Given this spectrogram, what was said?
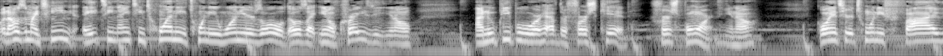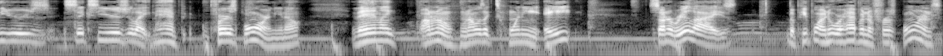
when i was in my teen 18 19 20 21 years old i was like you know crazy you know? I knew people who were have their first kid firstborn you know? Going into your 25 years six years you're like man firstborn you know then like i don't know when i was like 28 starting to realize the people I knew were having their firstborns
